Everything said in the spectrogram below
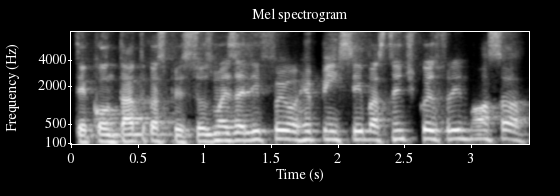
ter contato com as pessoas, mas ali foi, eu repensei bastante coisa, falei, nossa,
